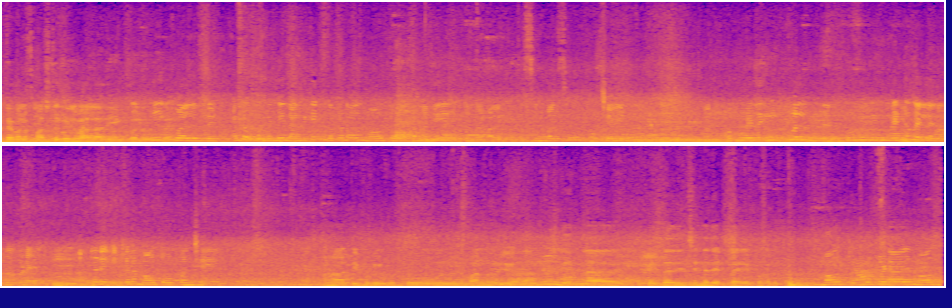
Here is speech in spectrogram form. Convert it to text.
అంటే వాళ్ళకి ఫస్ట్ తెలియాలి అది ఈక్వల్ ఈక్వల్ ఉంది అంటే నేను అందుకే క్రొకడైల్ మౌత్ ఓపెన్ అని చెప్తున్నా వాళ్ళకి ఒక సింబల్స్ చేయండి ఒకవేళ ఈక్వల్ ఉంది వెళ్ళదు క్రొకడైల్ Hmm. అక్కడ. ఇక్కడ మౌత్ ఓపెన్ చేయాలి అంటే ఇప్పుడు టూ ఉంది వన్ ఉంది కదా. ఎట్లా పెద్దది చిన్నది ఎట్లా చెప్పగలుగుతాం మౌత్ క్రొకడైల్ మౌత్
